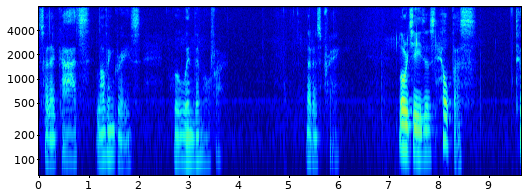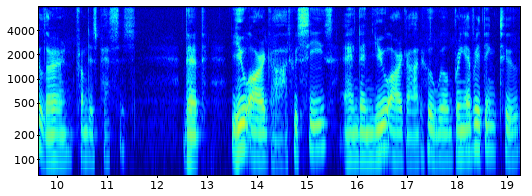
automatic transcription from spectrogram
so that God's loving grace will win them over. Let us pray. Lord Jesus, help us to learn from this passage that you are God who sees, and then you are God who will bring everything to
